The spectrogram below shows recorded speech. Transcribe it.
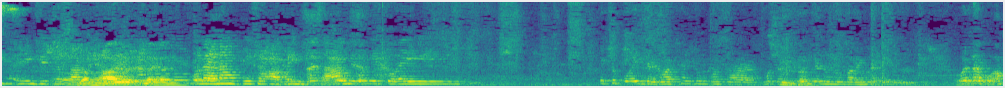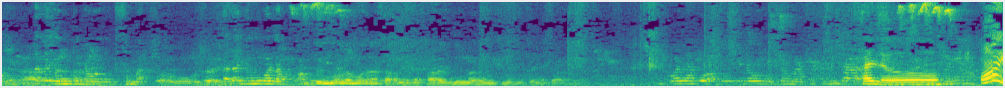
Nainggit siya sa Yung hayop na yan. Wala naman po siyang akaingit sa Ang ang ito ay... Ito po ay dalawa. Saan po sa... Magkakita ng lugar na ito. Wala po ako talagang ginawa ko sama. Talagang wala po ako. Doon mo na muna sa kanila para hindi marinig sama sa kanila. Hello. Oy!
